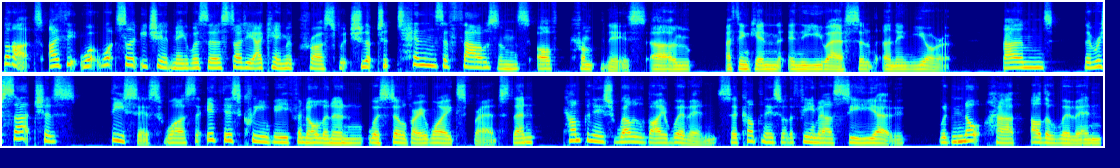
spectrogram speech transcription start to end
but I think what, what slightly cheered me was a study I came across which looked at tens of thousands of companies, um, I think in, in the US and, and in Europe. And the researchers thesis was that if this queen bee phenomenon was still very widespread, then companies run by women, so companies with a female CEO, would not have other women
